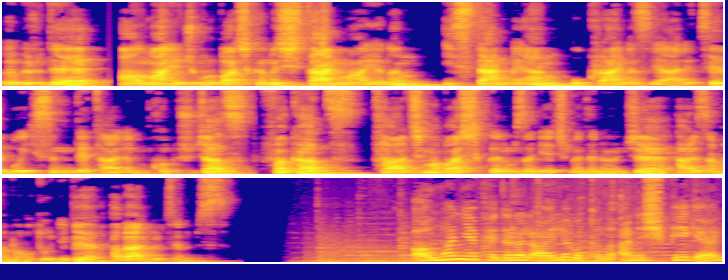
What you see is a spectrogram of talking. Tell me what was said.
Öbürü de Almanya Cumhurbaşkanı Steinmeier'ın istenmeyen Ukrayna ziyareti. Bu ikisinin detaylarını konuşacağız. Fakat tartışma başlıklarımıza geçmeden önce her zaman olduğu gibi haber bültenimiz. Almanya Federal Aile Bakanı Anne Spiegel,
